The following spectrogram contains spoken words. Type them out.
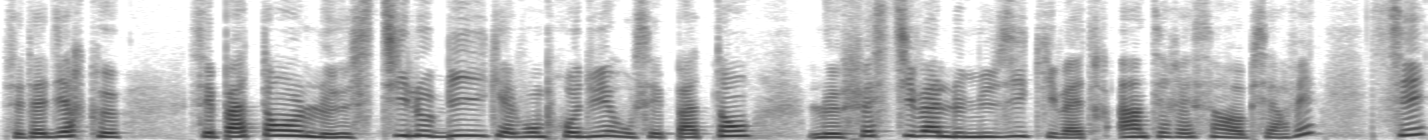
c'est-à-dire que c'est pas tant le stylo bille qu'elles vont produire ou c'est pas tant le festival de musique qui va être intéressant à observer, c'est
